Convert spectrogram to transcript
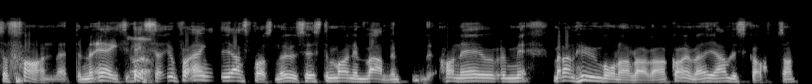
så faen, vet du. Men jeg, Ja, ja. jeg ser jo poenget til Jespersen. Det er jo siste mann i verden. Han er jo med, med den humoren han lager, han kan jo være jævlig skarp. sånn.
